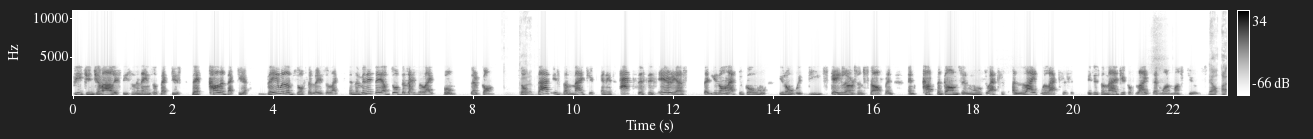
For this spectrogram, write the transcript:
P. gingivalis. These are the names of bacteria. They're colored bacteria. They will absorb the laser light. And the minute they absorb the laser light, boom, they're gone. Got so it. that is the magic. And it accesses areas that you don't have to go, you know, with deep scalers and stuff and, and cut the gums and move to access. A light will access it. It is the magic of light that one must use. Now, I,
